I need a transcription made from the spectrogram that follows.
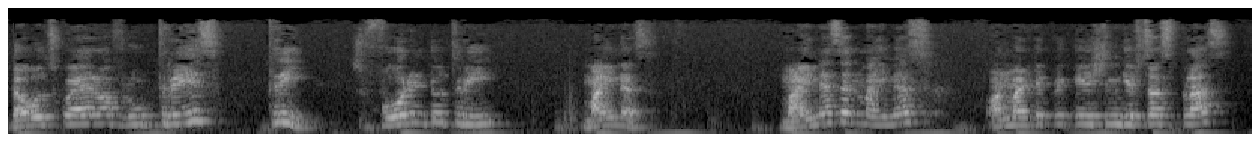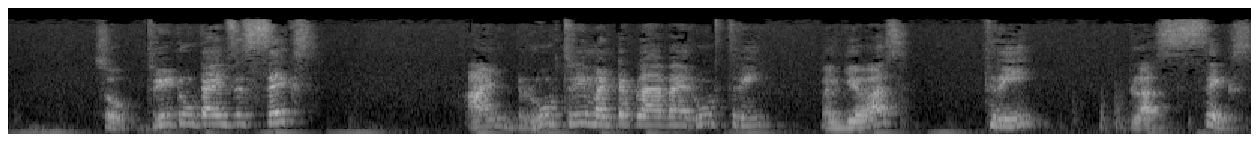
The whole square of root 3 is 3. So, 4 into 3 minus. Minus and minus on multiplication gives us plus. So, 3 2 times is 6 and root 3 multiplied by root 3 will give us 3 plus 6.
